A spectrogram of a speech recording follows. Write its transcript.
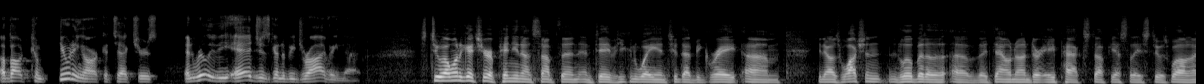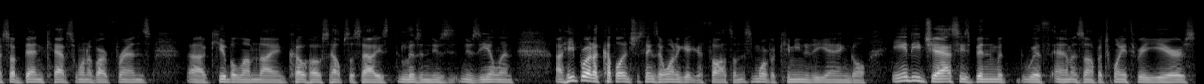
about computing architectures. And really the edge is going to be driving that. Stu, I want to get your opinion on something, and Dave, if you can weigh in too, that'd be great. Um, you know, I was watching a little bit of, of, the Down Under APAC stuff yesterday, Stu, as well, and I saw Ben Kepes, one of our friends, uh, CUBE alumni and co-host, helps us out. He lives in New, New Zealand. Uh, he brought a couple interesting things I want to get your thoughts on. This is more of a community angle. Andy Jassy's been with, with Amazon for 23 years.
